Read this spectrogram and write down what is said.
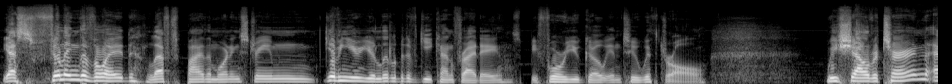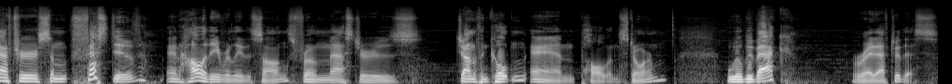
Yes, filling the void left by the morning stream, giving you your little bit of geek on Friday before you go into withdrawal. We shall return after some festive and holiday related songs from masters Jonathan Coulton and Paul and Storm. We'll be back right after this.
